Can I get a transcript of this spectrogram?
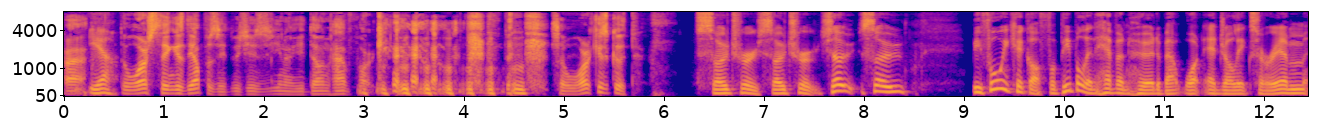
Uh, yeah. The worst thing is the opposite, which is you know you don't have work. so work is good. So true. So true. So so. Before we kick off, for people that haven't heard about what Agile XRM,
